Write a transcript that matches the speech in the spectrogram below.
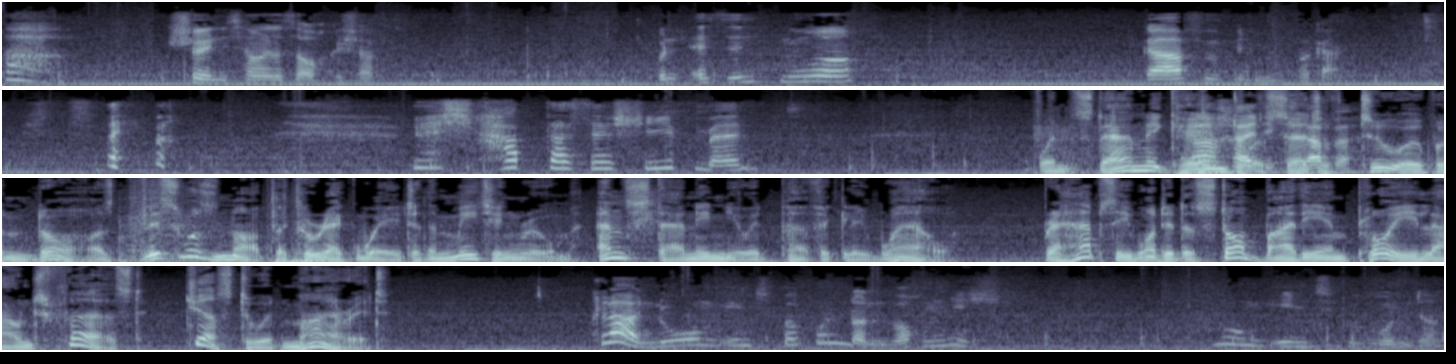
Ah, Schön, jetzt haben wir das auch geschafft. Und es sind nur gar fünf Minuten vergangen. Ich hab das Achievement. When Stanley came Ach, to a set Klappe. of two open doors, this was not the correct way to the meeting room, and Stanley knew it perfectly well. Perhaps he wanted to stop by the employee lounge first, just to admire it. Klar, nur um ihn zu bewundern. Warum nicht? Nur um ihn zu bewundern.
